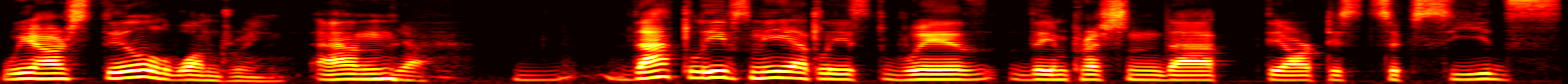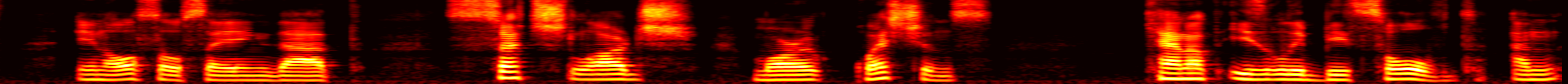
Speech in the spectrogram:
we are still wondering. And yeah. that leaves me at least with the impression that the artist succeeds in also saying that such large moral questions cannot easily be solved and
